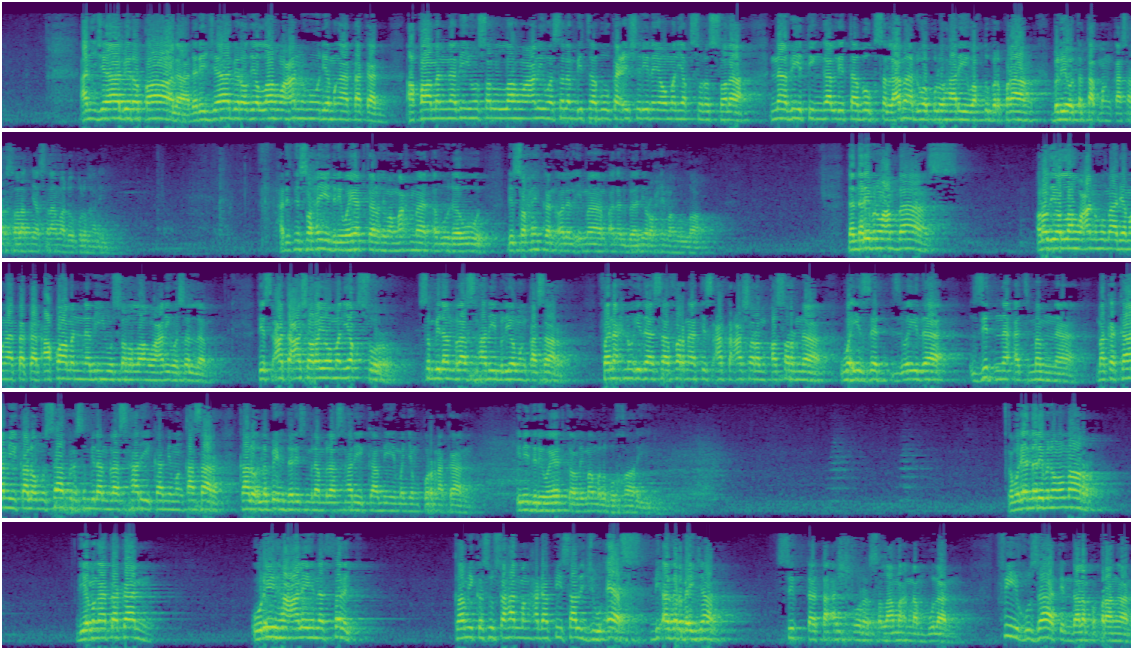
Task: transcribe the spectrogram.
An Jabir qala dari Jabir radhiyallahu anhu dia mengatakan aqama an-nabiy sallallahu alaihi wasallam bi Tabuk 20 yawman yaqsuru shalah Nabi tinggal di Tabuk selama 20 hari waktu berperang beliau tetap mengkasar salatnya selama 20 hari Hadis ini sahih diriwayatkan oleh Imam Ahmad, Abu Dawud, disahihkan oleh Imam Al-Albani rahimahullah. Dan dari Ibnu Abbas radhiyallahu anhu dia mengatakan aqama an-nabiy sallallahu alaihi wasallam 19 yawman yaqsur. 19 hari beliau mengkasar. Fanahnu idza safarna 19 qasarna wa izad wa idza zidna atmamna maka kami kalau musafir 19 hari kami mengkasar, kalau lebih dari 19 hari kami menyempurnakan. Ini diriwayatkan oleh Imam Al-Bukhari. Kemudian dari Ibnu Umar dia mengatakan Uriha alaihna thalj Kami kesusahan menghadapi salju es di Azerbaijan. Sittata ashhur selama enam bulan fi ghuzatin dalam peperangan.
